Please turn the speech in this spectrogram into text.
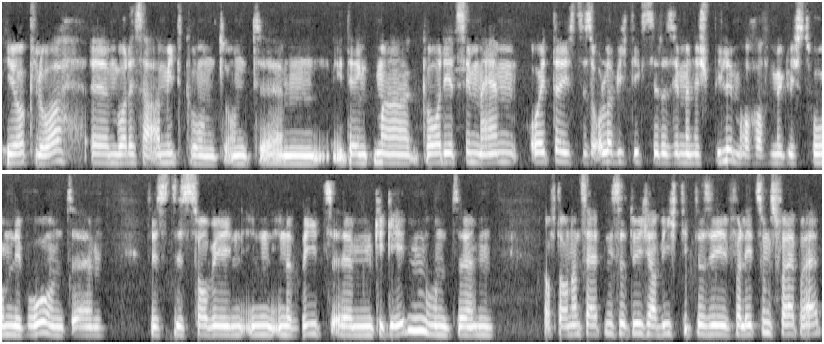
Ja, klar, ähm, war das auch ein Mitgrund. Und ähm, ich denke mal, gerade jetzt in meinem Alter ist das Allerwichtigste, dass ich meine Spiele mache auf möglichst hohem Niveau. Und ähm, das, das habe ich in, in, in Ried ähm, gegeben. Und ähm, auf der anderen Seite ist natürlich auch wichtig, dass ich verletzungsfrei bleibe,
